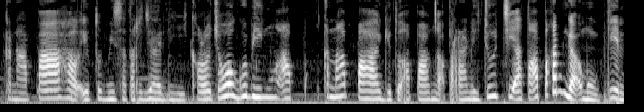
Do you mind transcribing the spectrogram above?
kenapa hal itu bisa terjadi. Kalau cowok gue bingung apa kenapa gitu apa nggak pernah dicuci atau apa kan nggak mungkin.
